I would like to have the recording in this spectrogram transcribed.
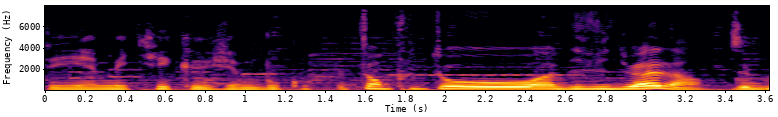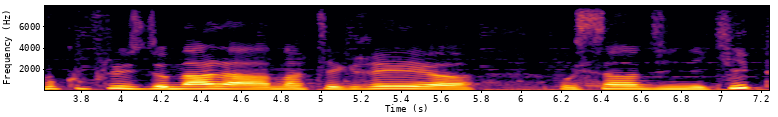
c'est un métier que j'aime beaucoup. Étant plutôt individuel, j'ai beaucoup plus de mal à m'intégrer euh, au sein d'une équipe.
